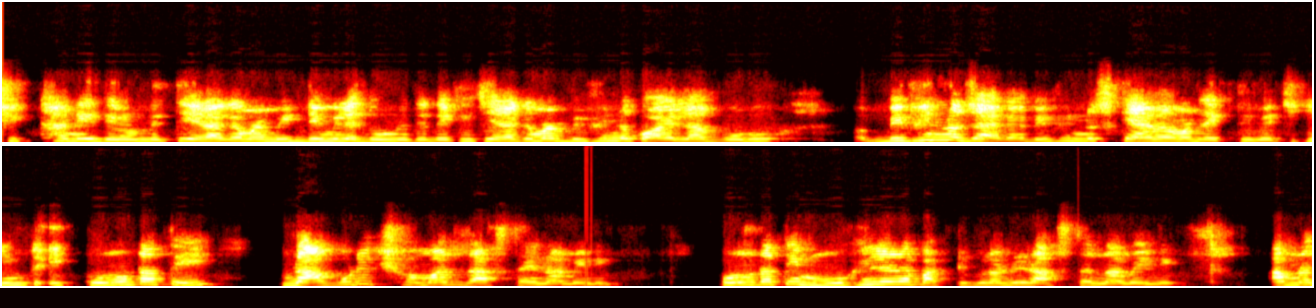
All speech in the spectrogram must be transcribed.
শিক্ষা নিয়ে দুর্নীতি, এর আগে আমরা মিড ডে মিলের দুর্নীতি দেখেছি, এর আগে আমরা বিভিন্ন কয়লা, গরু, বিভিন্ন জায়গায় বিভিন্ন স্ক্যাম আমরা দেখতে পেয়েছি। কিন্তু এই কোনোটাতেই নাগরিক সমাজ রাস্তায় নামেনি। কোনোটাতেই মহিলারা পার্টিকুলারলি রাস্তায় নামেনি। আমরা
